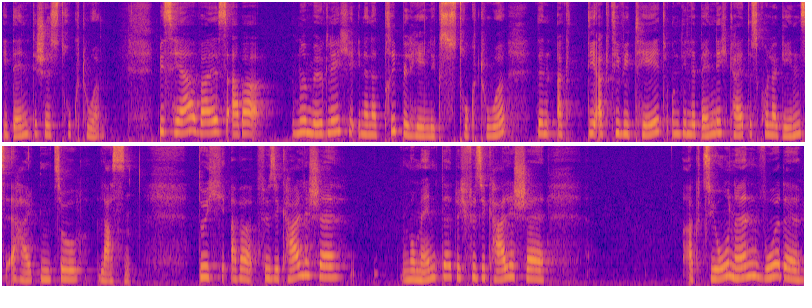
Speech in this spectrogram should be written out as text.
identische Struktur. Bisher war es aber nur möglich, in einer Triple-Helix-Struktur die Aktivität und die Lebendigkeit des Kollagens erhalten zu lassen. Durch aber physikalische Momente, durch physikalische Aktionen wurde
